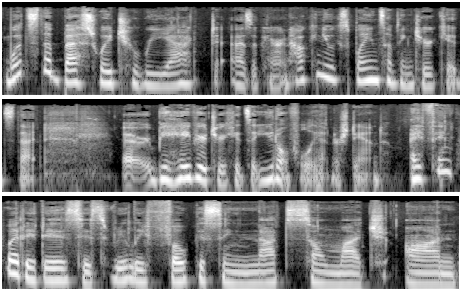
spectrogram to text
what's the best way to react as a parent? How can you explain something to your kids that uh, behavior to your kids that you don't fully understand? I think what it is is really focusing not so much on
